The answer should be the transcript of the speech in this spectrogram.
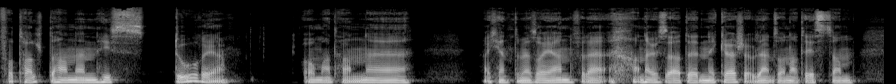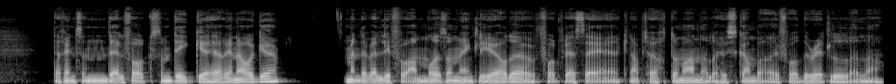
fortalte han en historie om at han eh, Jeg kjente meg så igjen, for det, han jo sagt at Nick Kershaw er en sånn artist som det finnes en del folk som digger her i Norge, men det er veldig få andre som egentlig gjør det. Folk flest har knapt hørt om han, eller husker han bare for The Riddle, eller,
